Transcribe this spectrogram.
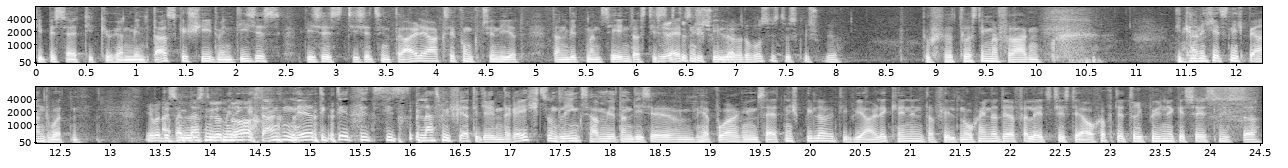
die beseitigt gehören. Wenn das geschieht, wenn dieses, dieses, diese zentrale Achse funktioniert, dann wird man sehen, dass die Wer Seitenspieler... Ist das Geschwür, oder was ist das Geschwür? Du, du hast immer Fragen. Die kann ich jetzt nicht beantworten. Ja, aber, aber lass mich meine da. Gedanken, nee, die, die, die, lass mich fertig reden. Rechts und links haben wir dann diese hervorragenden Seitenspieler, die wir alle kennen. Da fehlt noch einer, der verletzt ist, der auch auf der Tribüne gesessen ist, der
